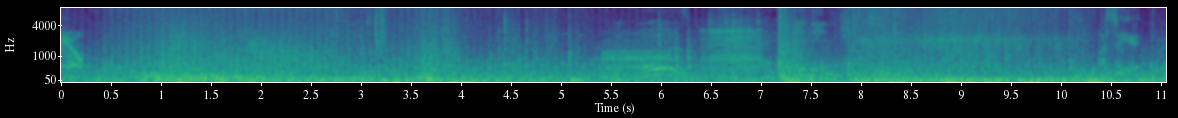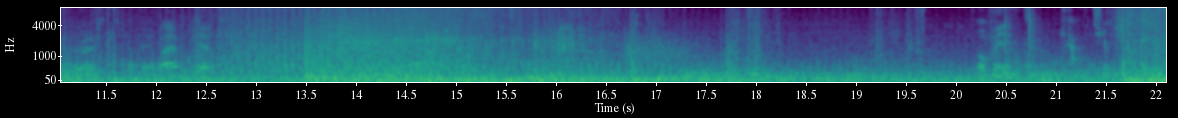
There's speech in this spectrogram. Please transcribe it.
kill you! I see it. Open it. Capture right.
